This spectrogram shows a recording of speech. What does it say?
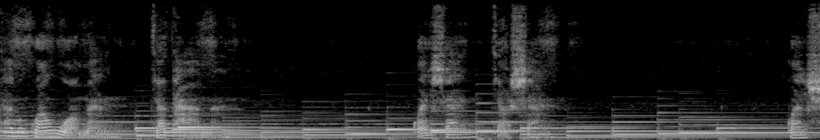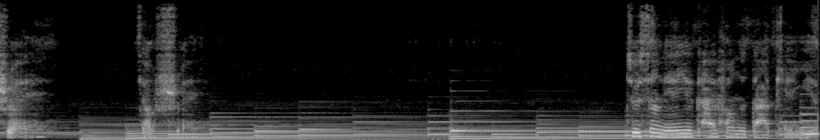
他们管我们。叫他们，管山叫山，管水叫水，就像连夜开放的大片野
